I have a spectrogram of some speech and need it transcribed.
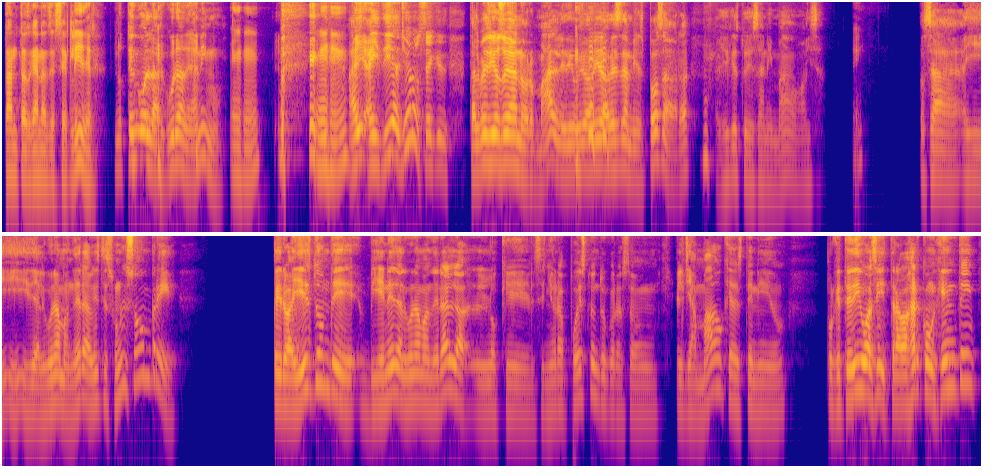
tantas ganas de ser líder. No tengo largura de ánimo. hay, hay días, yo no sé, que tal vez yo soy anormal, le digo yo a veces a mi esposa, ¿verdad? Así que estoy desanimado, Aisa. O sea, y, y, de alguna manera, viste, uno es hombre. Pero ahí es donde viene de alguna manera lo que el Señor ha puesto en tu corazón, el llamado que has tenido. Porque te digo así, trabajar con gente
